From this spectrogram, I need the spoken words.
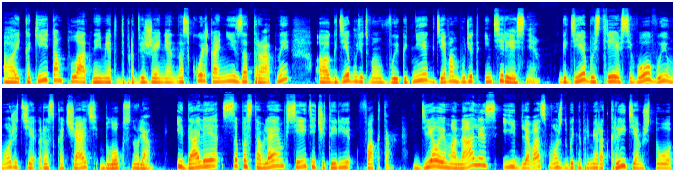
а, какие там платные методы продвижения, насколько они затратны, а, где будет вам выгоднее, где вам будет интереснее, где быстрее всего вы можете раскачать блок с нуля. И далее сопоставляем все эти четыре факта. Делаем анализ, и для вас может быть, например, открытием, что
